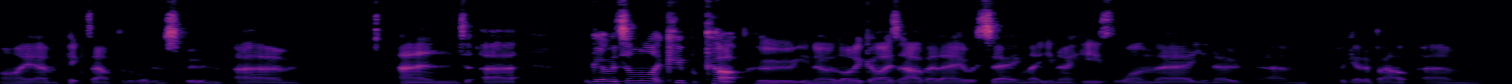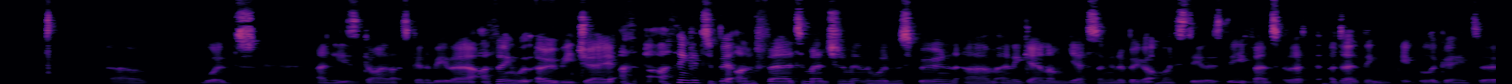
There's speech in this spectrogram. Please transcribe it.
I um, picked out for the wooden spoon, um, and uh, I'll go with someone like Cooper Kupp, who you know a lot of guys out of LA were saying that you know he's the one there. You know, um, forget about um, uh, Woods, and he's the guy that's going to be there. I think with OBJ, I, I think it's a bit unfair to mention him in the wooden spoon. Um, and again, I'm yes, I'm going to big up my Steelers defense because I, I don't think people are going to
